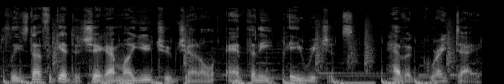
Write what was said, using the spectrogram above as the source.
please don't forget to check out my YouTube channel, Anthony P. Richards. Have a great day.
